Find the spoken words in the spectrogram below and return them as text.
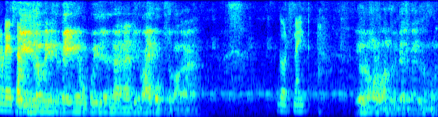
முடியாது போய் இதுல போயிட்டு கை போய் இதுல நினைச்சிட்டு வாயை கோபிச்சுட்டு உட்காந்துறேன் குட் நைட் எருமலை வந்துகிட்டே இருக்கேன் எருமலை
